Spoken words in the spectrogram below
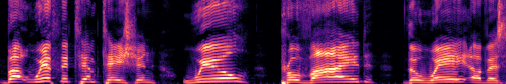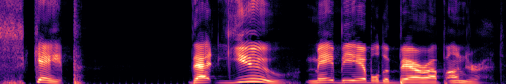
But with the temptation will provide the way of escape that you may be able to bear up under it.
